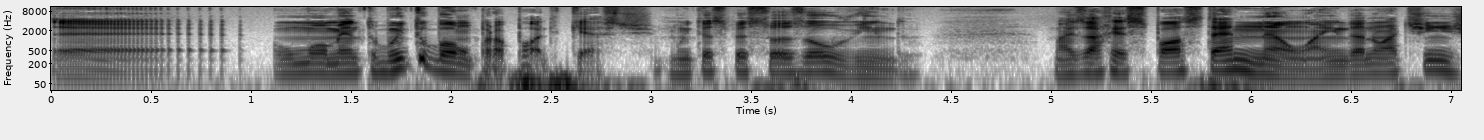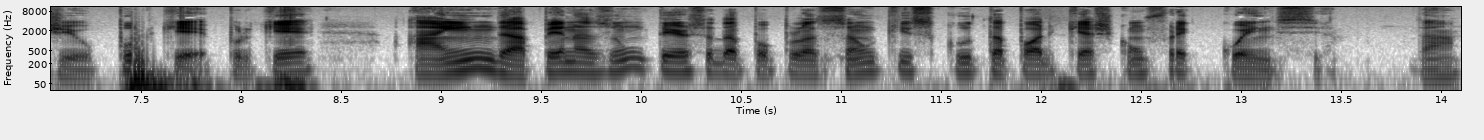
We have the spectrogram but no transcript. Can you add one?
é, um momento muito bom para podcast, muitas pessoas ouvindo, mas a resposta é não, ainda não atingiu. Por quê? Porque ainda apenas um terço da população que escuta podcast com frequência, tá?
